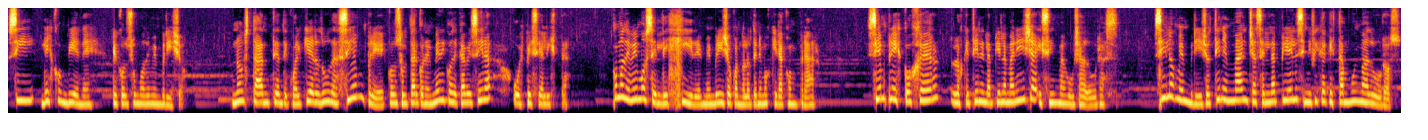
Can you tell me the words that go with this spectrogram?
sí les conviene el consumo de membrillo. No obstante, ante cualquier duda, siempre consultar con el médico de cabecera o especialista. ¿Cómo debemos elegir el membrillo cuando lo tenemos que ir a comprar? Siempre escoger los que tienen la piel amarilla y sin magulladuras. Si los membrillos tienen manchas en la piel, significa que están muy maduros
